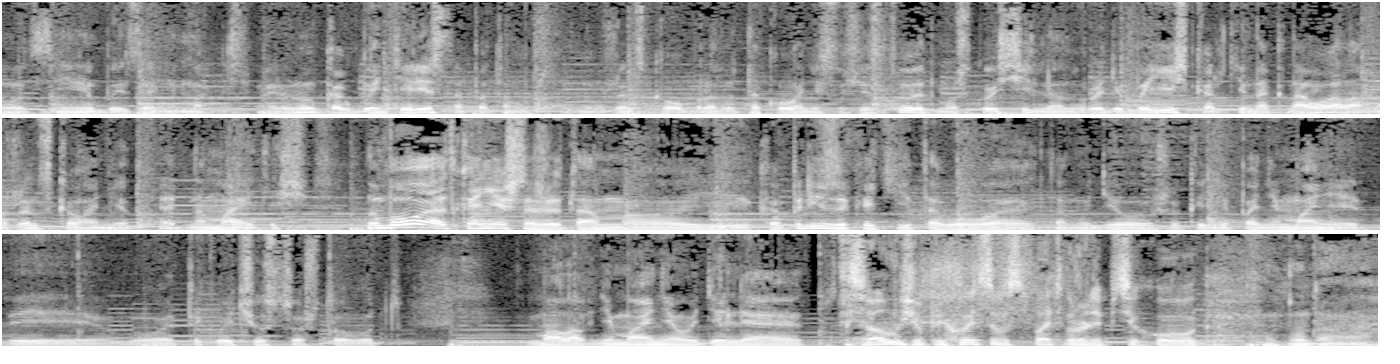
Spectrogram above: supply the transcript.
Ну, вот с ними бы и занимались. Ну, как бы интересно, потому что ну, женского образа такого не существует. Мужской сильный он вроде бы есть, картинок навалом, а женского нет. Это на сейчас. Ну, бывают, конечно же, там э, и капризы какие-то бывают, там у девушек и непонимание, и бывает такое чувство, что вот мало внимания уделяют. То есть вам еще приходится выступать в роли психолога? Ну да.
